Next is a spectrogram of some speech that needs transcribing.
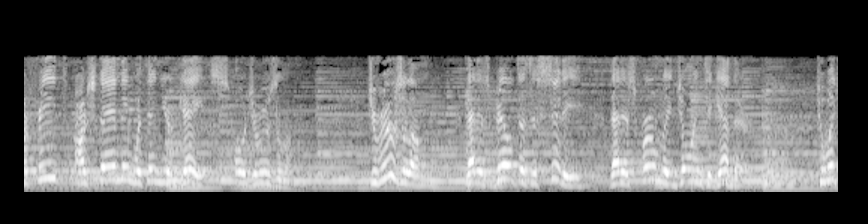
Our feet are standing within your gates, O Jerusalem. Jerusalem, that is built as a city that is firmly joined together, to which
